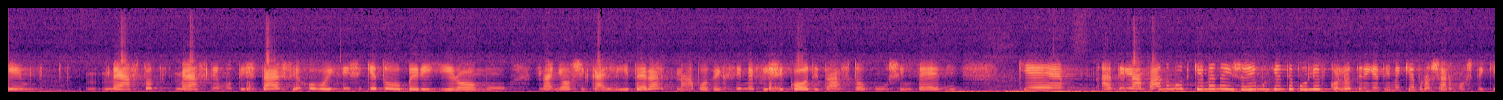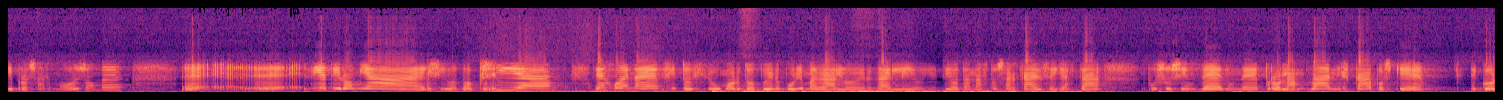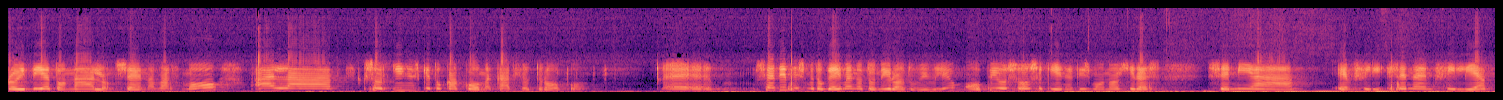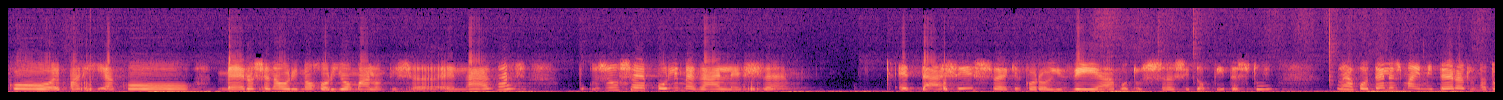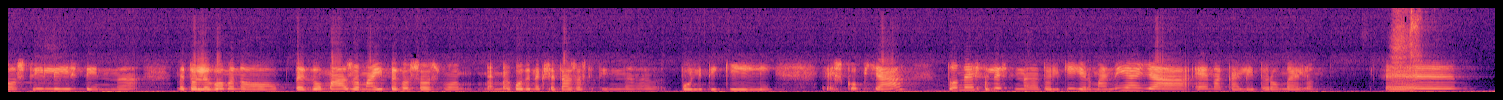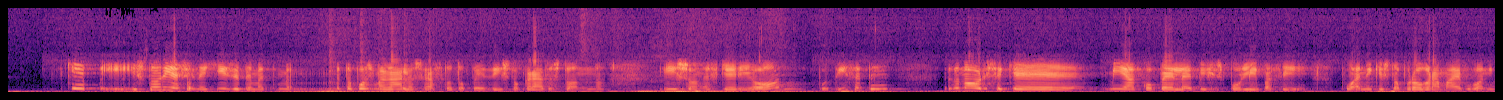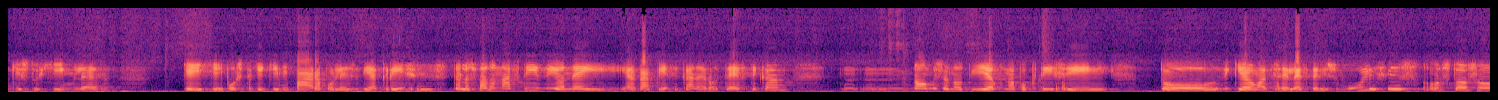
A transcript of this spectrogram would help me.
με, αυτό, με αυτή μου τη στάση έχω βοηθήσει και το περιγυρό μου να νιώσει καλύτερα, να αποδεχθεί με φυσικότητα αυτό που μου συμβαίνει και αντιλαμβάνομαι ότι και εμένα η ζωή μου γίνεται πολύ ευκολότερη γιατί είμαι και προσαρμοστική, προσαρμόζομαι, ε, ε, διατηρώ μια αισιοδοξία, έχω ένα έμφυτο χιούμορ το οποίο είναι πολύ μεγάλο εργαλείο γιατί όταν αυτό σαρκάζεσαι για αυτά που σου συμβαίνουν προλαμβάνεις κάπως και την κοροϊδία των άλλων σε ένα βαθμό αλλά ξορκίζεις και το κακό με κάποιο τρόπο. Ε, σε αντίθεση με τον καημένο τον ήρωα του βιβλίου μου, ο οποίος ως εκγενετής μονόχειρας σε μια σε ένα εμφυλιακό επαρχιακό μέρος, σε ένα ορεινό χωριό μάλλον της ε, Ελλάδας που ζούσε πολύ μεγάλες ε, εντάσεις ε, και κοροϊδία από τους συντοπίτες του με αποτέλεσμα η μητέρα του να τον στείλει στην, με το λεγόμενο παιδομάζωμα ή παιδοσόσμο, εγώ δεν εξετάζω αυτή την πολιτική σκοπιά, τον έστειλε στην Ανατολική Γερμανία για ένα καλύτερο μέλλον. Ε, και η ιστορία συνεχίζεται με, με, το πώς μεγάλωσε αυτό το παιδί στο κράτος των ίσων ευκαιριών, υποτίθεται. Γνώρισε και μία κοπέλα επίσης πολύ υπαθή που ανήκε στο πρόγραμμα ευγονικής του Χίμλερ και είχε υποστεί και εκείνη πάρα πολλές διακρίσεις. Τέλος πάντων αυτοί οι δύο νέοι αγαπήθηκαν, ερωτεύτηκαν, νόμιζαν ότι έχουν αποκτήσει το δικαίωμα της ελεύθερης βούλησης, ωστόσο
